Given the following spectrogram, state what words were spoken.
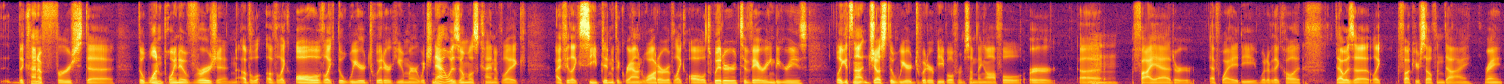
the kind of first uh the 1.0 version of of like all of like the weird Twitter humor, which now is almost kind of like I feel like seeped into the groundwater of like all Twitter to varying degrees. Like it's not just the weird Twitter people from something awful or uh FIAD or FYAD, whatever they call it. That was a like fuck yourself and die, right?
